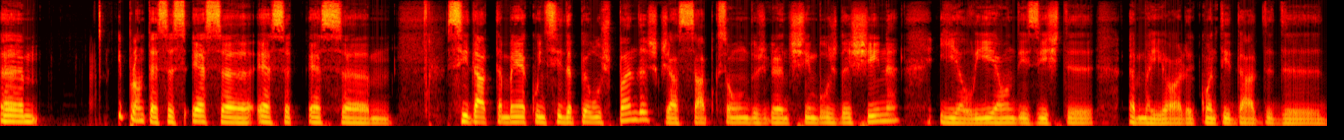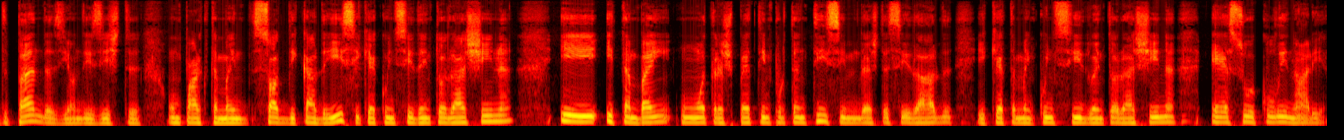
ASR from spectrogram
Uh, e pronto, essa, essa, essa, essa cidade também é conhecida pelos pandas, que já se sabe que são um dos grandes símbolos da China, e ali é onde existe a maior quantidade de, de pandas e onde existe um parque também só dedicado a isso e que é conhecido em toda a China. E, e também um outro aspecto importantíssimo desta cidade e que é também conhecido em toda a China é a sua culinária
